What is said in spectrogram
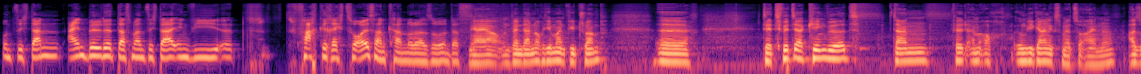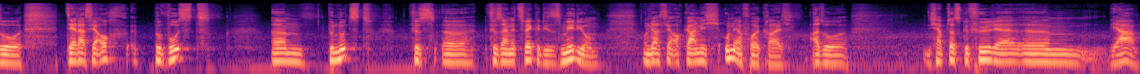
und sich dann einbildet, dass man sich da irgendwie äh, fachgerecht zu äußern kann oder so. Und das ja, ja, und wenn dann noch jemand wie Trump äh, der Twitter-King wird, dann fällt einem auch irgendwie gar nichts mehr zu ein. Ne? Also der das ja auch bewusst ähm, benutzt fürs, äh, für seine Zwecke, dieses Medium. Und das ja auch gar nicht unerfolgreich. Also ich habe das Gefühl, der ähm, ja,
